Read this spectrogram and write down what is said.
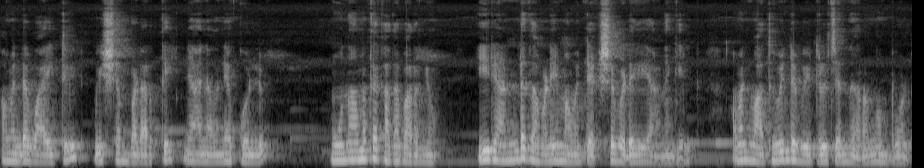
അവന്റെ വയറ്റിൽ വിഷം പടർത്തി ഞാൻ അവനെ കൊല്ലും. മൂന്നാമത്തെ കഥ പറഞ്ഞു ഈ രണ്ട് തവണയും അവൻ രക്ഷപ്പെടുകയാണെങ്കിൽ അവൻ വധുവിന്റെ വീട്ടിൽ ചെന്ന് ഇറങ്ങുമ്പോൾ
